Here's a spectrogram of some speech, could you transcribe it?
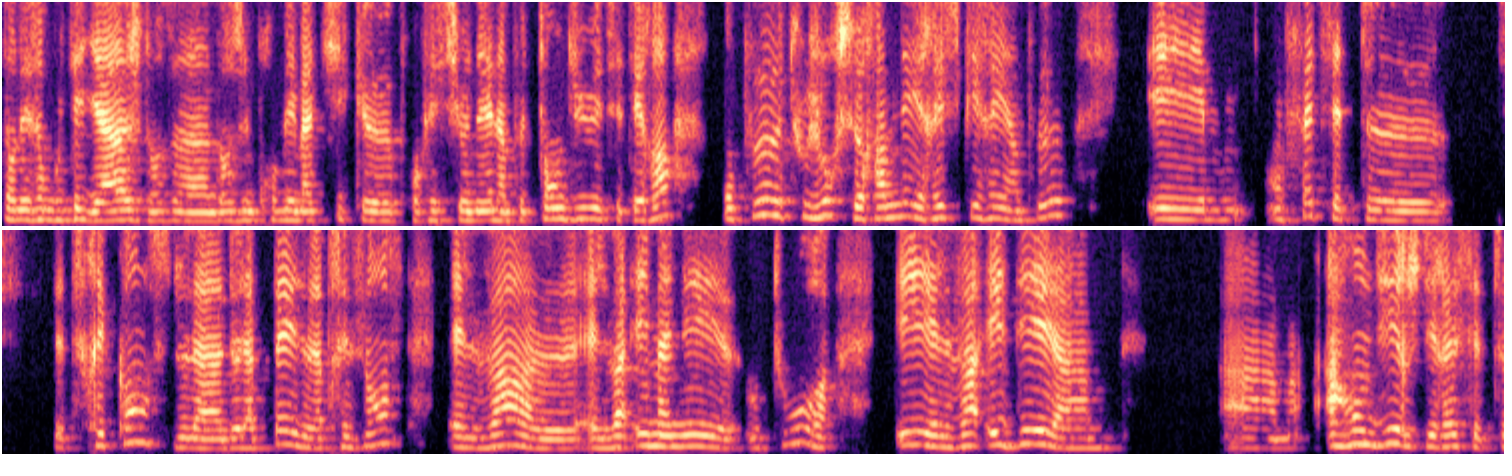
dans les embouteillages, dans, un, dans une problématique euh, professionnelle un peu tendue, etc., on peut toujours se ramener et respirer un peu. Et en fait, cette, euh, cette fréquence de la, de la paix, de la présence, elle va, elle va émaner autour et elle va aider à, à arrondir, je dirais, cette,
